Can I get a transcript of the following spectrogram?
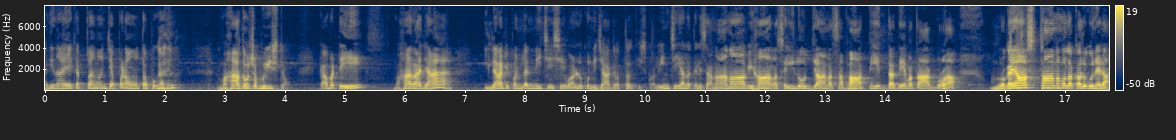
అది నాయకత్వం అని చెప్పడం తప్పు కాదు. మహాదోషభూయిష్టం కాబట్టి మహారాజా ఇలాంటి పనులన్నీ చేసేవాళ్ళు కొన్ని జాగ్రత్తలు తీసుకోవాలి. ఏం చేయాలో తెలుసా? నానా విహార శైలోజ్జాన సభా తీర్థ దేవతా గృహ మృగయాస్థానముల కరుగునెడ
